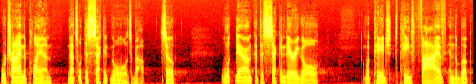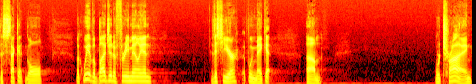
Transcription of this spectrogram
We're trying to plan. That's what the second goal is about. So look down at the secondary goal. What page? It's page five in the book, the second goal. Look, we have a budget of three million this year, if we make it. Um, we're trying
